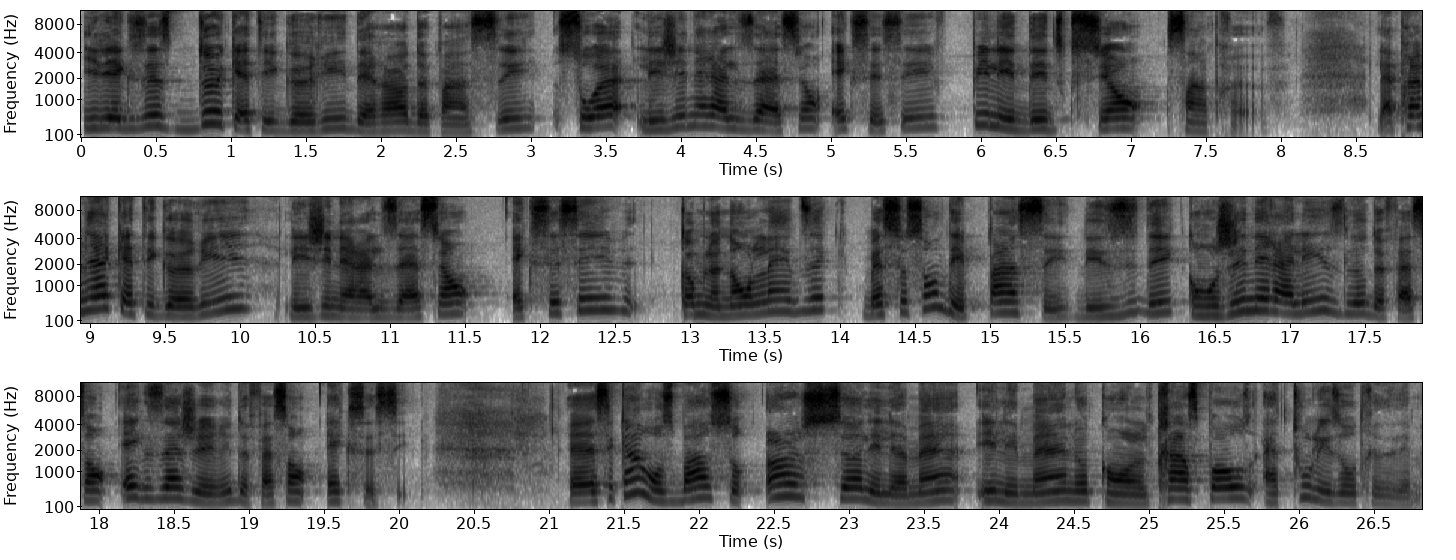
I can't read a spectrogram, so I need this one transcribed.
il existe deux catégories d'erreurs de pensée, soit les généralisations excessives puis les déductions sans preuve. La première catégorie, les généralisations excessives, comme le nom l'indique, ben, ce sont des pensées, des idées qu'on généralise là, de façon exagérée, de façon excessive. Euh, c'est quand on se base sur un seul élément, élément qu'on le transpose à tous les autres éléments.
